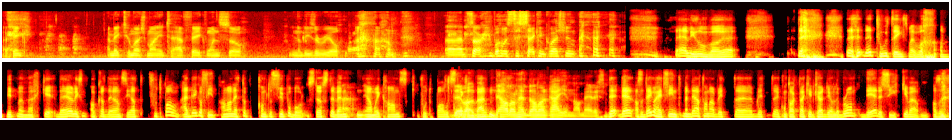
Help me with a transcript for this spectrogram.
I think I make too much money to have fake ones, so you know these are real. um, uh, I'm sorry. What was the second question? Det er liksom bare det, det, det er to ting som jeg har bitt meg merke i. Det er jo liksom akkurat det han sier, at fotballen er det går fint. Han har nettopp kommet til Superbowl, største eventen i amerikansk fotballs Det, var, liksom, verden. det hadde han, helt- han regna med, liksom. Det, det, altså det går helt fint, men det at han har blitt, uh, blitt kontakta av Kid Cuddy og LeBron, det er det syke i verden. Altså,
